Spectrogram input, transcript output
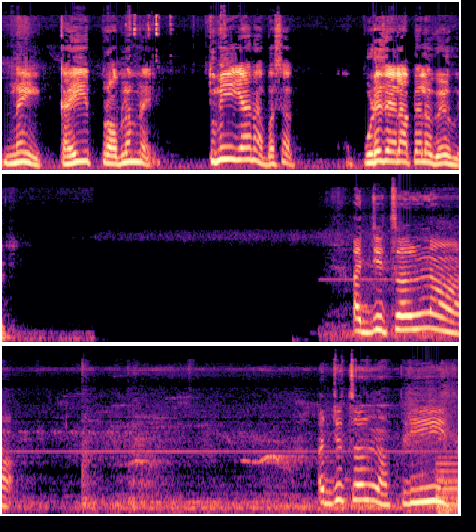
नाही काही प्रॉब्लेम नाही. तुम्ही या ना बसा. पुढे जायला आपल्याला वेळ होईल. आजी चल ना. आजी चल ना प्लीज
